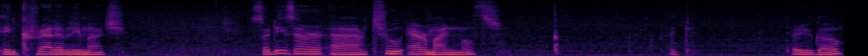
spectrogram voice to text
incredibly much. So these are uh, true ermine moths. Like, there you go.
